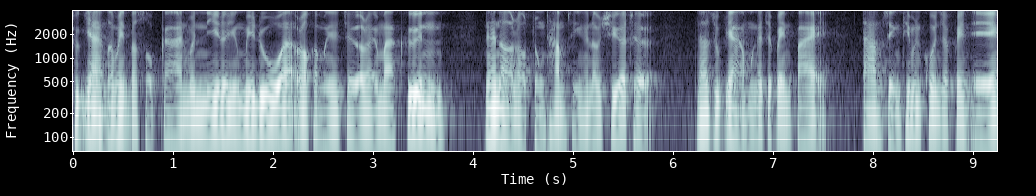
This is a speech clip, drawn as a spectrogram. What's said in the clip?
ทุกอย่างต้องเป็นประสบการณ์ วันนี้เรายังไม่รู้ว่าเรากำลังจะเจออะไรมากขึ้น แน่นอนเราจงทำสิ่งที่เราเชื่อเถอะ แล้วทุกอย่างมันก็จะเป็นไปตามสิ่งที่มันควรจะเป็นเอง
